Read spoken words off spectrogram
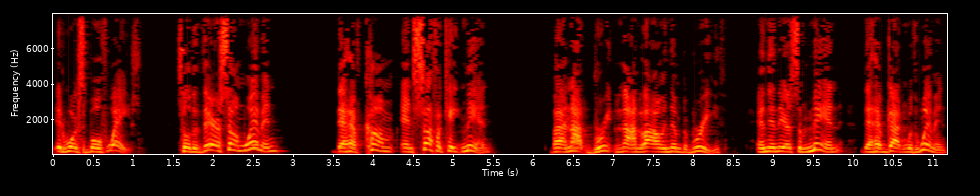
It works both ways. So that there are some women that have come and suffocate men by not breathe, not allowing them to breathe. And then there are some men that have gotten with women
